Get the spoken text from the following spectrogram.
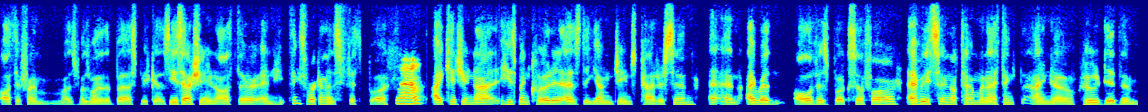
author friend was was one of the best because he's actually an author and he thinks working on his fifth book. Wow. I kid you not he's been quoted as the young james patterson. And, and i read all of his books so far. Every single time when I think I know who did the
